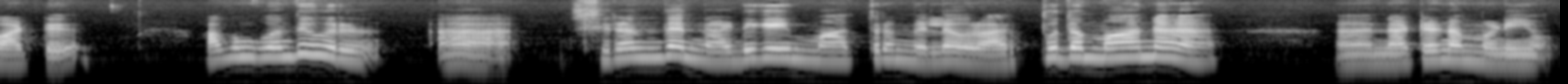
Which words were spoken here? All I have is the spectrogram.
பாட்டு. அவங்க வந்து ஒரு சிறந்த நடிகை மாத்திரம் இல்லை ஒரு அற்புதமான நடனமணியும்.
